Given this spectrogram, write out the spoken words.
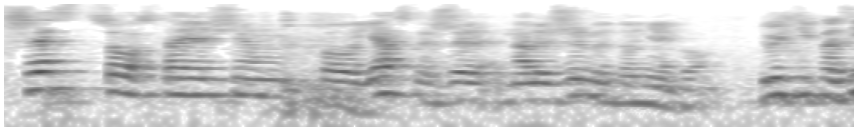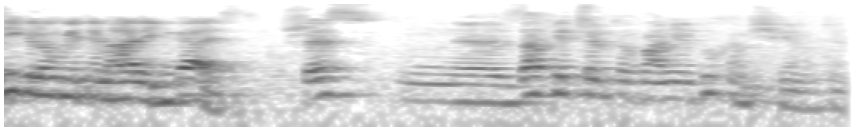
przez co staje się to jasne, że należymy do Niego? Durch die Versiegelung mit dem Heiligen Geist. Przez mm, zapieczętowanie Duchem Świętym.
